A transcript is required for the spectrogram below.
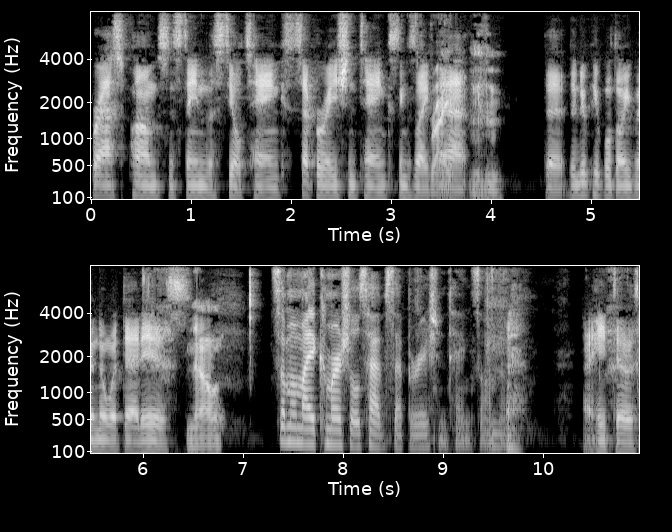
brass pumps and stainless steel tanks, separation tanks, things like Right. that. hmm The the new people don't even know what that is. Now, Some of my commercials have separation tanks on them. I hate those.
